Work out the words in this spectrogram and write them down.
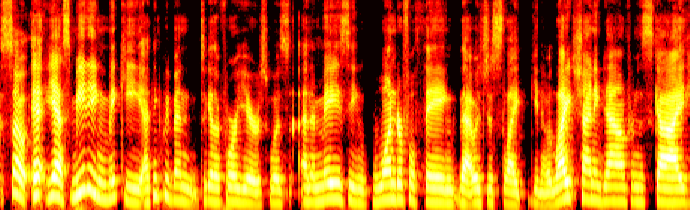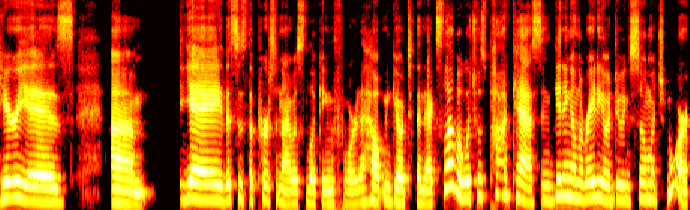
So it, yes, meeting Mickey, I think we've been together four years, was an amazing, wonderful thing. That was just like you know, light shining down from the sky. Here he is um, yay, this is the person I was looking for to help me go to the next level, which was podcasts and getting on the radio and doing so much more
